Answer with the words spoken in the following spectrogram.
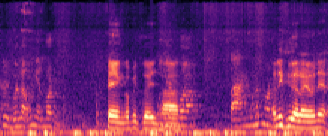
คือเพิ่นเราเห็นบ่นี่แป้งก็ไม่เคยเห็ทานบ่ต่างเหมือนบ่อันนี้คืออะไรวะเนี่ย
